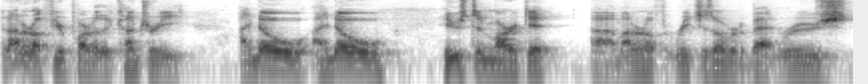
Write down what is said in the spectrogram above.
and I don't know if you're part of the country. I know I know Houston market. Um, I don't know if it reaches over to Baton Rouge,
